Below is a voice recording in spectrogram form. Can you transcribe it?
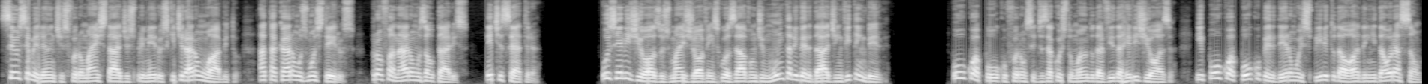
Seus semelhantes foram mais tarde os primeiros que tiraram o hábito, atacaram os mosteiros, profanaram os altares, etc. Os religiosos mais jovens gozavam de muita liberdade em Wittenberg. Pouco a pouco foram se desacostumando da vida religiosa, e pouco a pouco perderam o espírito da ordem e da oração.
